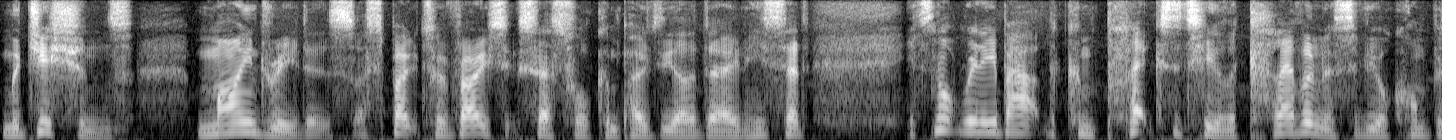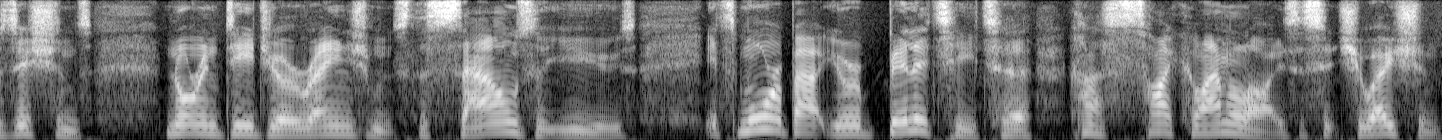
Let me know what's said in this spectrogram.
magicians, mind readers. I spoke to a very successful composer the other day and he said, it's not really about the complexity or the cleverness of your compositions, nor indeed your arrangements, the sounds that you use. It's more about your ability to kind of psychoanalyze a situation.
